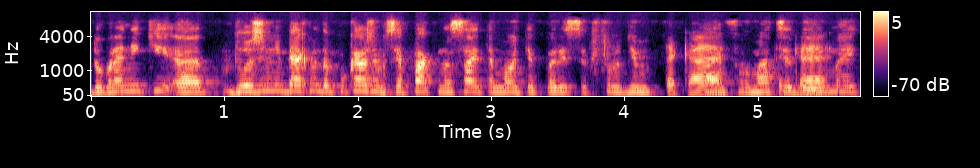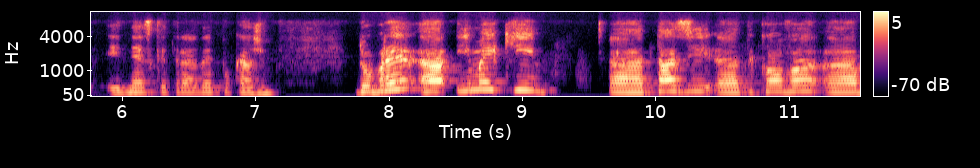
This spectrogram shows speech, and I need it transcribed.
Добре, Ники, длъжни ли бяхме да покажем все пак на сайта Моите пари се трудим така е, информация така да е. има и, и днес трябва да я покажем. Добре, а, имайки а, тази а, такова, а,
